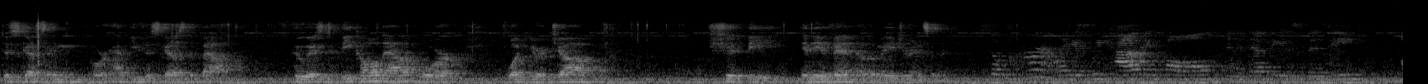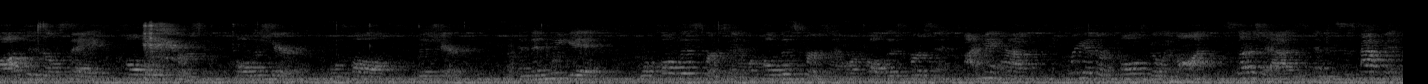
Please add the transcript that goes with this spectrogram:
discussing, or have you discussed about who is to be called out, or what your job should be in the event of a major incident? So currently, if we have a call and a deputy is busy, often they'll say, call this person, call the sheriff, we'll call the sheriff. And then we get, we'll call this person, we'll call this person, we'll call this person. I may have three other calls going on, such as, and this has happened,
